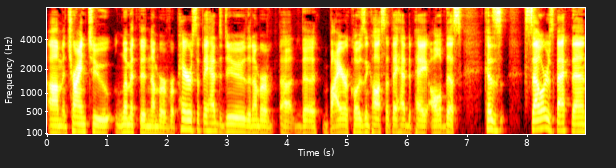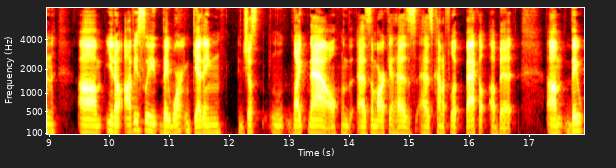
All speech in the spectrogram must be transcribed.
um, and trying to limit the number of repairs that they had to do, the number of uh, the buyer closing costs that they had to pay, all of this. Because sellers back then, um, you know, obviously they weren't getting just like now as the market has has kind of flipped back a, a bit. Um, they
